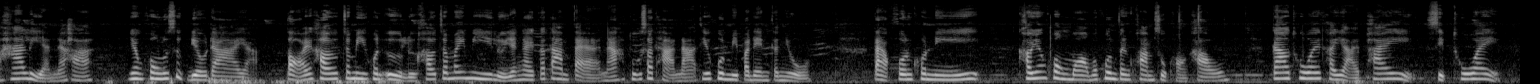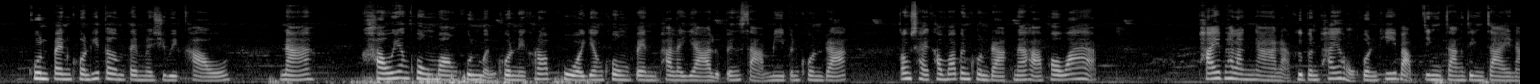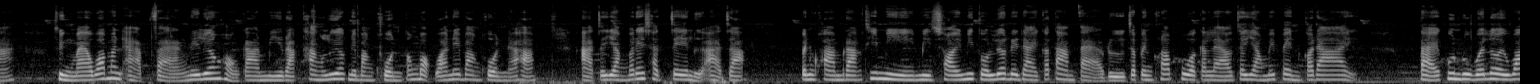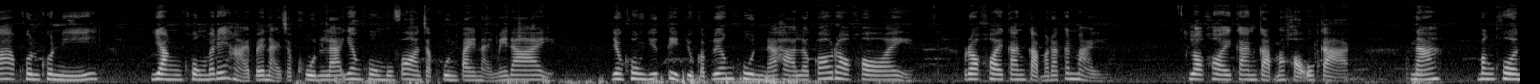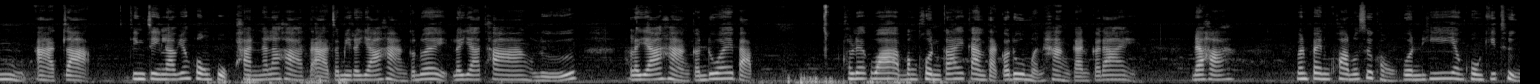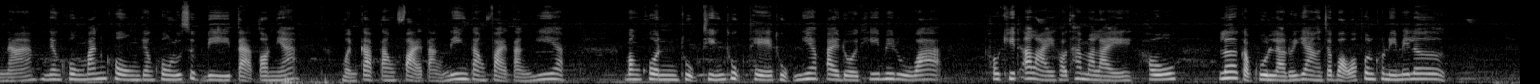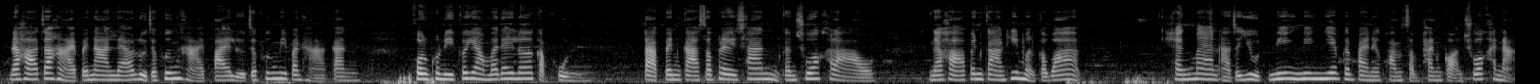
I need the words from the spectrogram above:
ห้าเหรียญนนะคะ ยังคงรู้สึกเดียวดายอะ่ะต่อให้เขาจะมีคนอื่นหรือเขาจะไม่มีหรือยังไงก็ตามแต่นะ ทุกสถานะที่คุณมีประเด็นกันอยู่ แต่คนคนนี้เขายังคงมองว่าคุณเป็นความสุขของเขาก้าถ้วยขยายไพ่สิบถ้วย คุณเป็นคนที่เติมเต็มในชีวิตเขานะเขายังคงมองคุณเหมือนคนในครอบครัว ยังคงเป็นภรรยาหรือเป็นสามีเป็นคนรัก ต้องใช้คำว่าเป็นคนรักนะคะ เพราะว่าไพ่พลังงานอะคือเป็นไพ่ของคนที่แบบจริงจังจริงใจนะ ถึงแม้ว่ามันแอบแฝงในเรื่องของการมีรักทางเลือกในบางคน ต้องบอกว่าในบางคนนะคะ อาจจะยังไม่ได้ชัดเจนหรืออาจจะ เป็นความรักที่มีมีช้อยมีตัวเลือกใด ๆ ก็ตามแต่ หรือจะเป็นครอบครัวกันแล้วจะยังไม่เป็นก็ได้ แต่คุณรู้ไว้เลยว่าคนคนนี้ยังคงไม่ได้หายไปไหนจากคุณ และยังคง move on จากคุณไปไหนไม่ได้ ยังคงยึดติดอยู่กับเรื่องคุณนะคะ แล้วก็รอคอย รอคอยการกลับมารักกันใหม่ รอคอยการกลับมาขอโอกาสนะ บางคนอาจจะจริงๆ แล้วยังคงผูกพันนั่นแหละค่ะแต่อาจจะมีระยะห่างกันด้วยระยะทางหรือ ระยะห่างกันด้วยแบบเขาเรียกว่าบางคนใกล้กันแต่ก็ดูเหมือนห่างกันก็ได้นะคะ มันเป็นความรู้สึกของคนที่ยังคงคิดถึงนะ ยังคงมั่นคง ยังคงรู้สึกดี แต่ตอนเนี้ยเหมือนกับต่างฝ่ายต่างนิ่ง ต่างฝ่ายต่างเงียบ บางคนถูกทิ้งถูกเทถูกเงียบไปโดยที่ไม่รู้ว่าเขาคิดอะไรเขาทำอะไรเขาเลิกกับคุณแล้วหรือยังจะบอกว่าคนคนนี้ไม่เลิกนะคะ จะหายไปนานแล้วหรือจะเพิ่งหายไปหรือจะเพิ่งมีปัญหากัน คนคนนี้ก็ยังไม่ได้เลิกกับคุณ แต่เป็นการซัพเพรชันกันชั่วคราวนะคะ เป็นการที่เหมือนกับว่าแฮงแมนอาจจะหยุดนิ่งนิ่งเงียบกันไปในความสัมพันธ์ก่อนชั่วขณะ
